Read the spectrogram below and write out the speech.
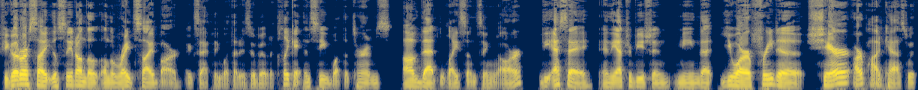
If you go to our site, you'll see it on the, on the right sidebar, exactly what that is. You'll be able to click it and see what the terms of that licensing are. The SA and the attribution mean that you are free to share our podcast with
